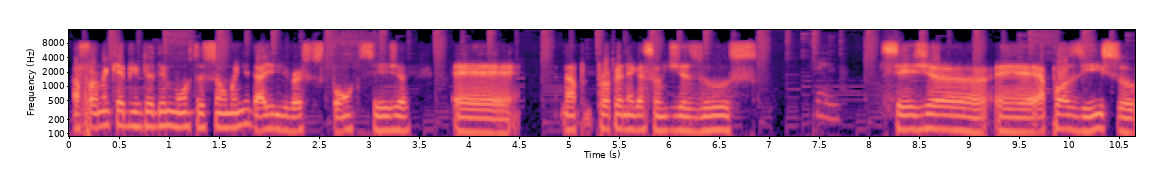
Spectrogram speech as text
a forma que a Bíblia demonstra sua humanidade em diversos pontos, seja é, na própria negação de Jesus, Sim. seja é, após isso,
